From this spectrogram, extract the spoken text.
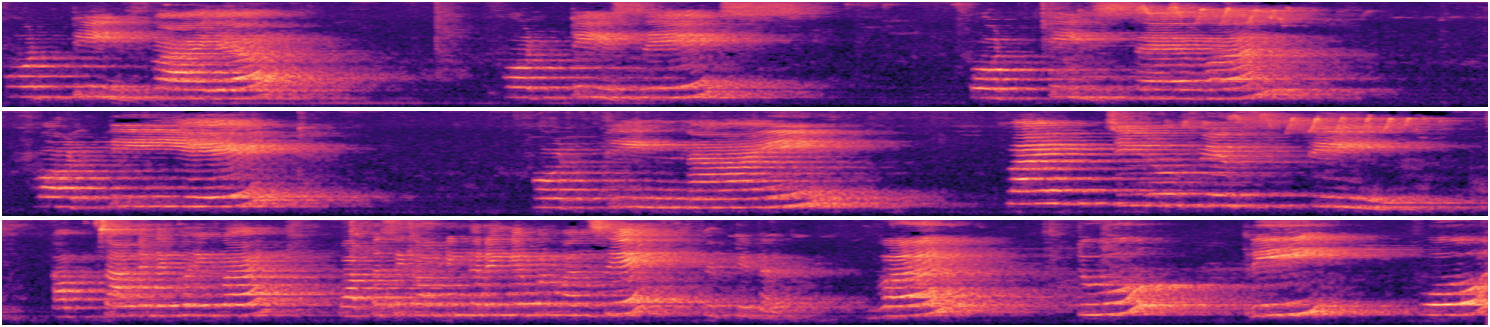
forty five, forty six. Forty seven, forty eight, forty nine, five zero fifty. अब सामने देखो एक बार वापस से काउंटिंग करेंगे अपन वन से फिफ्टी तक one two three four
